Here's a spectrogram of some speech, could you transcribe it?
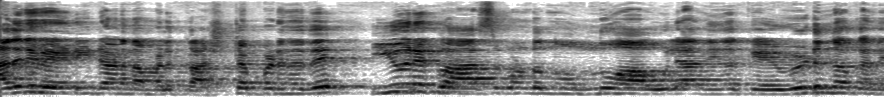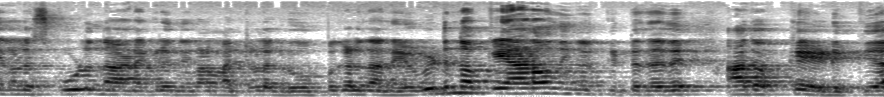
അതിന് വേണ്ടിയിട്ടാണ് നമ്മൾ കഷ്ടപ്പെടുന്നത് ഈ ഒരു ക്ലാസ് കൊണ്ടൊന്നും ഒന്നും ആവില്ല നിങ്ങൾക്ക് എവിടെ നിന്നൊക്കെ നിങ്ങളുടെ സ്കൂളിൽ നിന്നാണെങ്കിലും നിങ്ങൾ മറ്റുള്ള ഗ്രൂപ്പുകളിൽ നിന്നാണ് എവിടെ നിന്നൊക്കെയാണോ നിങ്ങൾക്ക് കിട്ടുന്നത് അതൊക്കെ എടുക്കുക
